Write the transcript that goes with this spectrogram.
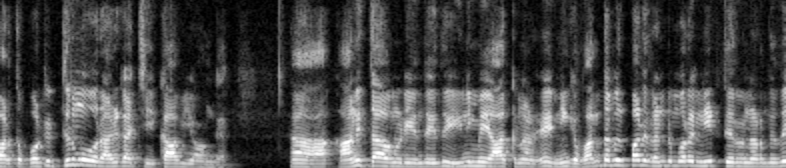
படத்தை போட்டு திரும்ப ஒரு அழுகாட்சி காவியம் அங்கே. அனிதா அவனுடைய இந்த இது இனிமே யாருக்குன்னா ஏய் நீங்கள் வந்த பிற்பாடு ரெண்டு முறை நீட் தேர்வு நடந்தது.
